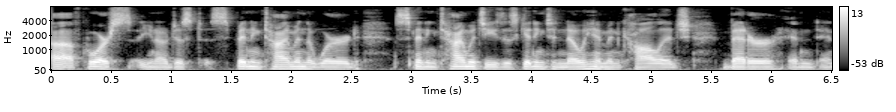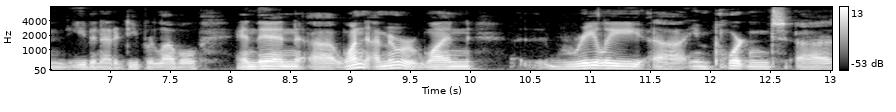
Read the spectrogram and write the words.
uh, of course, you know, just spending time in the Word, spending time with Jesus, getting to know Him in college better, and and even at a deeper level. And then uh, one, I remember one really uh, important uh,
